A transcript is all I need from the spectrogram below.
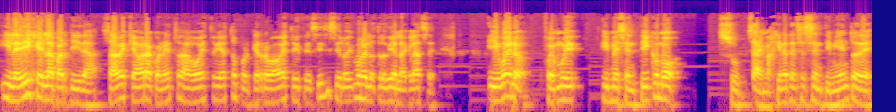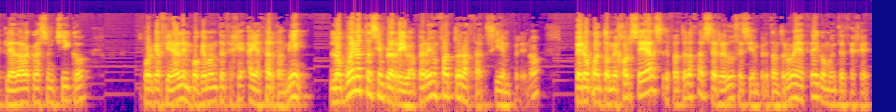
Y le dije en la partida, sabes que ahora con esto hago esto y esto porque he robado esto. Y dice, sí, sí, sí, lo vimos el otro día en la clase. Y bueno, fue muy. Y me sentí como. sub- o sea, imagínate ese sentimiento de le he dado la clase a un chico, porque al final en Pokémon TCG hay azar también. Los buenos están siempre arriba, pero hay un factor azar siempre, ¿no? Pero cuanto mejor seas, el factor azar se reduce siempre, tanto en VGC como en TCG.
